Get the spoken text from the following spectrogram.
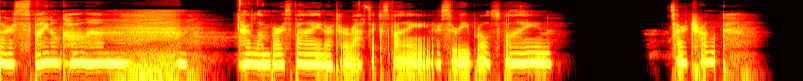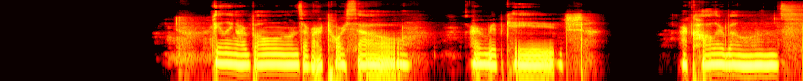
our spinal column, our lumbar spine, our thoracic spine, our cerebral spine. It's our trunk. Feeling our bones of our torso, our rib cage, our collarbones.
